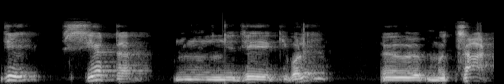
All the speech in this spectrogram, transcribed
যে শেয়ারটার যে কি বলে চার্ট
